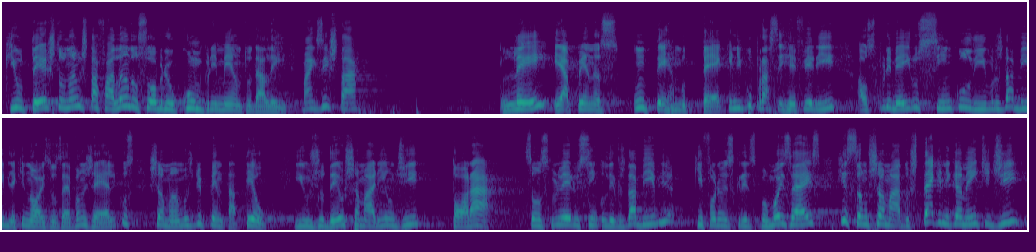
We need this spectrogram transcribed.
que o texto não está falando sobre o cumprimento da lei, mas está. Lei é apenas um termo técnico para se referir aos primeiros cinco livros da Bíblia, que nós, os evangélicos, chamamos de Pentateuco, e os judeus chamariam de Torá. São os primeiros cinco livros da Bíblia, que foram escritos por Moisés, que são chamados tecnicamente de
